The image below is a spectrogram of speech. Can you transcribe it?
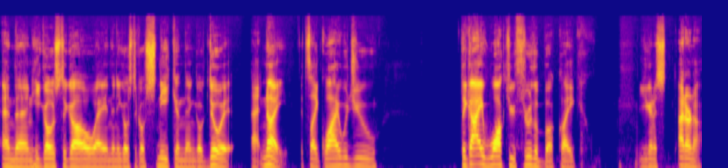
And then he goes to go away and then he goes to go sneak and then go do it at night. It's like why would you the guy walked you through the book like you're going to I don't know.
